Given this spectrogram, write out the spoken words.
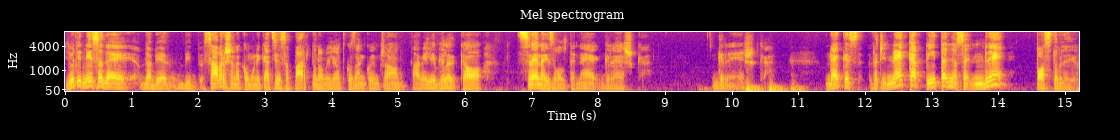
Ljudi misle da je, da bi, bi savršena komunikacija sa partnerom ili otko znam kojim članom familije bila kao sve na izvolite. Ne, greška. Greška. Neke, znači, neka pitanja se ne postavljaju.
